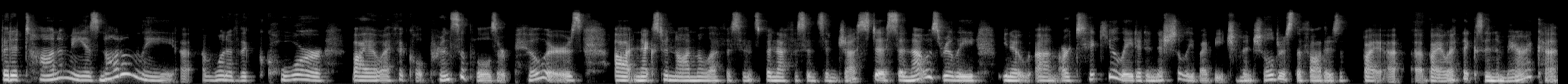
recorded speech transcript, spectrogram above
that autonomy is not only uh, one of the core bioethical principles or pillars uh, next to non-maleficence, beneficence, and justice, and that was really, you know, um, articulated initially by Beauchamp and Childress, the fathers of bio, uh, bioethics in America.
